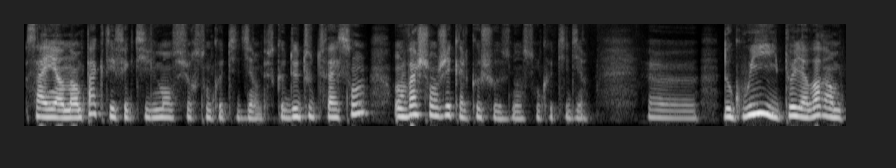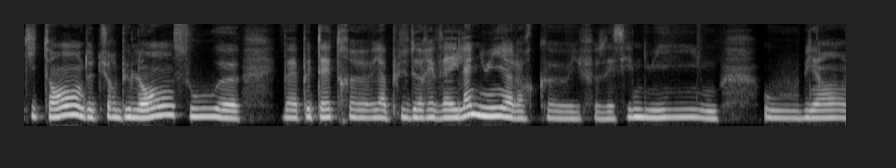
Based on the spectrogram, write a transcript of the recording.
ça ait un impact effectivement sur son quotidien, puisque de toute façon, on va changer quelque chose dans son quotidien. Euh, donc oui, il peut y avoir un petit temps de turbulence où euh, bah, peut-être euh, il y a plus de réveils la nuit alors qu'il faisait ses nuits, ou, ou bien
